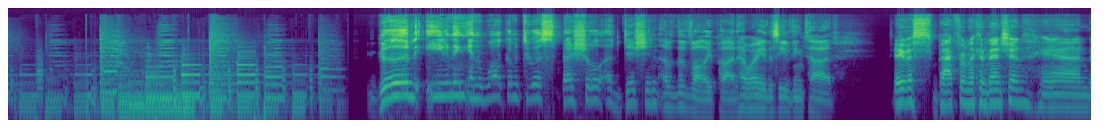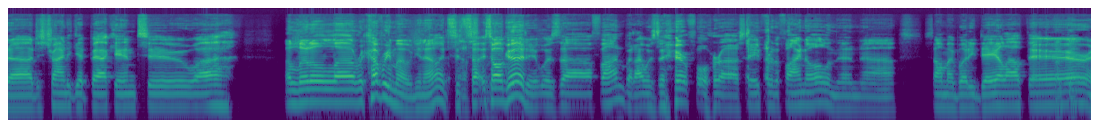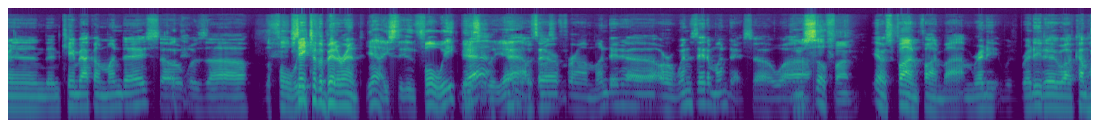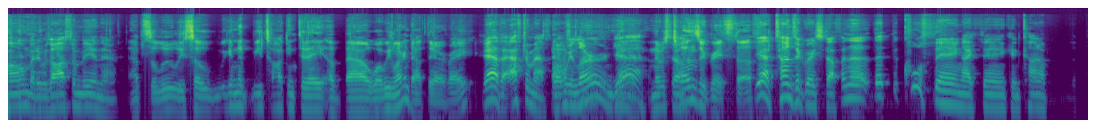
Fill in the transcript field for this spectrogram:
Good evening and welcome to a special edition of the Volley Pod. How are you this evening, Todd? Davis, back from the convention and uh, just trying to get back into uh, a little uh, recovery mode. You know, it's it's, it's all good. It was uh, fun, but I was there for uh, stayed for the final, and then uh, saw my buddy Dale out there, okay. and then came back on Monday. So okay. it was the full week. Stay to the bitter end. Yeah, you stayed the full week basically. Yeah, yeah. yeah I was there awesome. from Monday to or Wednesday to Monday. So it was so fun. Yeah, it was fun, fun. But I'm ready ready to uh, come home, but it was awesome being there. Absolutely. So we're going to be talking today about what we learned out there, right? Yeah, the aftermath, what we learned. Yeah. yeah. And there was so, tons of great stuff. Yeah, tons of great stuff. And the, the, the cool thing, I think, and kind of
